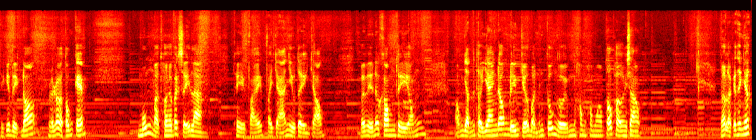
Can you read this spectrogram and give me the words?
thì cái việc đó rất là tốn kém. Muốn mà thuê bác sĩ làm thì phải phải trả nhiều tiền cho ông. Bởi vì nếu không thì ông ông dành cái thời gian đó ông đi chữa bệnh cứu người không không không tốt hơn hay sao? Đó là cái thứ nhất.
